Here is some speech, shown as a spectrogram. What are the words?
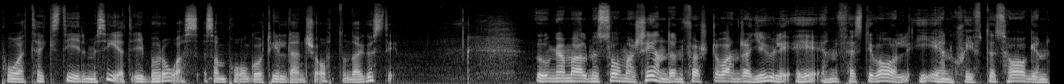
på Textilmuseet i Borås som pågår till den 28 augusti. Unga Malmö sommarscen den 1 och 2 juli är en festival i Enskifteshagen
